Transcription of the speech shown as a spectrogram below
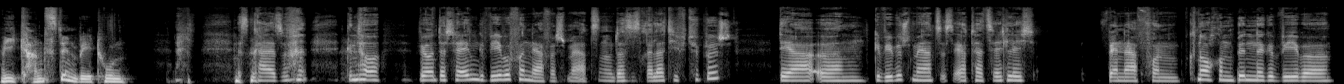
Wie kann es denn wehtun? es kann also, genau, wir unterscheiden Gewebe von Nervenschmerzen und das ist relativ typisch. Der ähm, Gewebeschmerz ist eher tatsächlich wenn er von Knochen, Bindegewebe,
